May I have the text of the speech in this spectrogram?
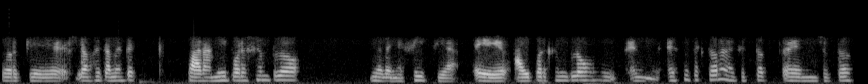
porque lógicamente para mí, por ejemplo, me beneficia. Eh, hay, por ejemplo, en este sector, en el sector, en el sector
